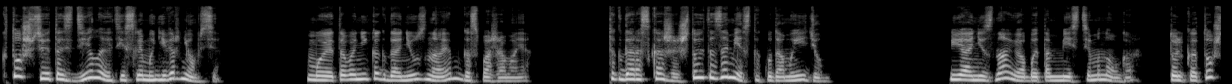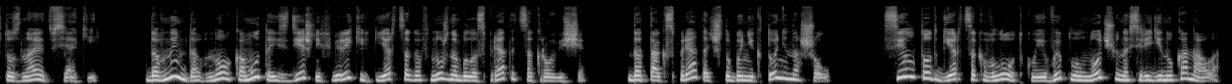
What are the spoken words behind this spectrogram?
Кто ж все это сделает, если мы не вернемся? Мы этого никогда не узнаем, госпожа моя. Тогда расскажи, что это за место, куда мы идем? Я не знаю об этом месте много, только то, что знает всякий. Давным-давно кому-то из здешних великих герцогов нужно было спрятать сокровище. Да так спрятать, чтобы никто не нашел. Сел тот герцог в лодку и выплыл ночью на середину канала,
